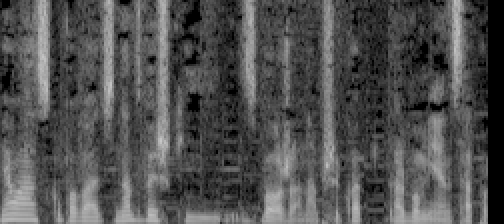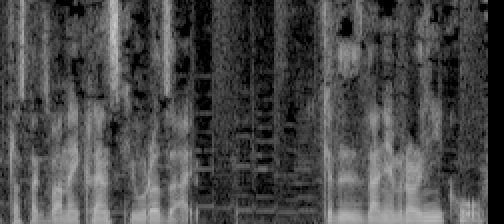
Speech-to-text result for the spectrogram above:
Miała skupować nadwyżki zboża na przykład albo mięsa podczas tzw. Tak klęski urodzaju. Kiedy zdaniem rolników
